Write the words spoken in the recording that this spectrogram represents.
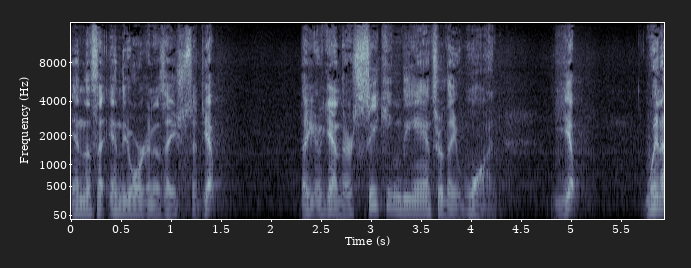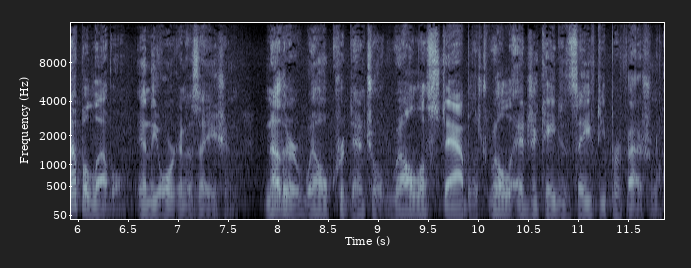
in the, in the organization said, yep, they, again, they're seeking the answer they want. Yep. Went up a level in the organization. Another well credentialed, well established, well educated safety professional.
